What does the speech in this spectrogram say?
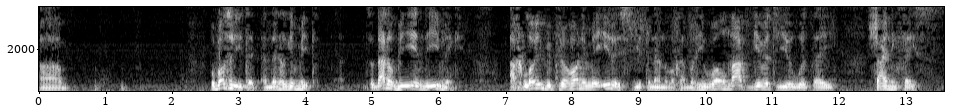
Um, and then he'll give meat. So that'll be in the evening. But he will not give it to you with a shining face,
